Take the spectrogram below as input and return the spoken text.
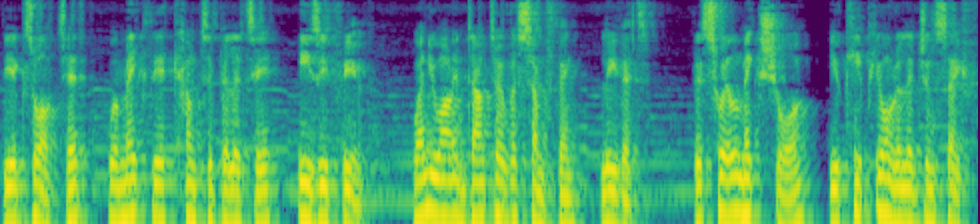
the Exalted, will make the accountability easy for you. When you are in doubt over something, leave it. This will make sure you keep your religion safe.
